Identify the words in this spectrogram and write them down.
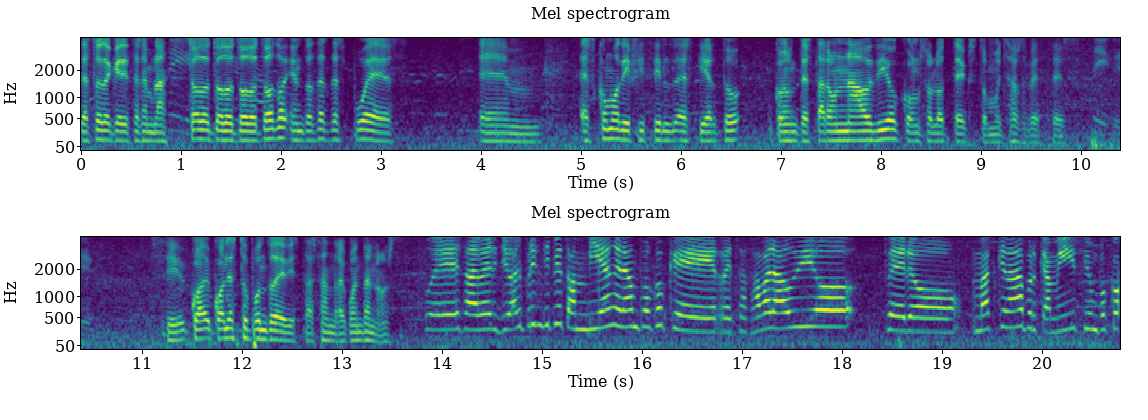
De esto de que dices en plan todo, todo, todo, todo, y entonces después em, es como difícil, es cierto, contestar a un audio con solo texto muchas veces. Sí. Sí, ¿cuál, cuál es tu punto de vista, Sandra? Cuéntanos. Pues a ver, yo al principio también era un poco que rechazaba el audio, pero más que nada porque a mí soy un poco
